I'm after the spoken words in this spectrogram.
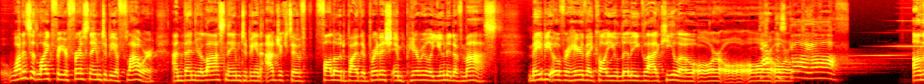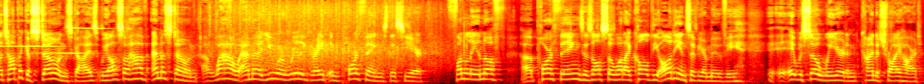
what is it like for your first name to be a flower and then your last name to be an adjective followed by the British imperial unit of mass? Maybe over here they call you Lily Glad Kilo or or or, Get or guy off. on the topic of stones, guys, we also have Emma Stone. Uh, wow, Emma, you were really great in Poor Things this year. Funnily enough, uh, Poor Things is also what I called the audience of your movie. It, it was so weird and kind of try hard.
